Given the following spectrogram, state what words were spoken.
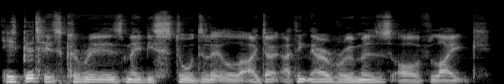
he's good. his career's maybe stalled a little. I don't. I think there are rumours of like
